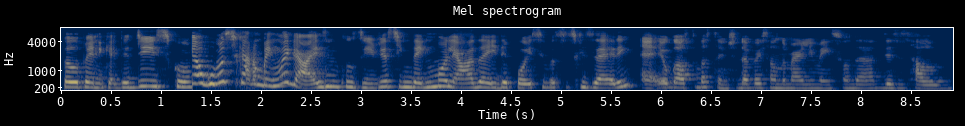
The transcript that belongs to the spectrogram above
pelo Panic at the Disco. E algumas ficaram bem legais, inclusive, assim, deem uma olhada aí depois se vocês quiserem. É, eu gosto bastante da versão do Marilyn Manson da This is Halloween.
